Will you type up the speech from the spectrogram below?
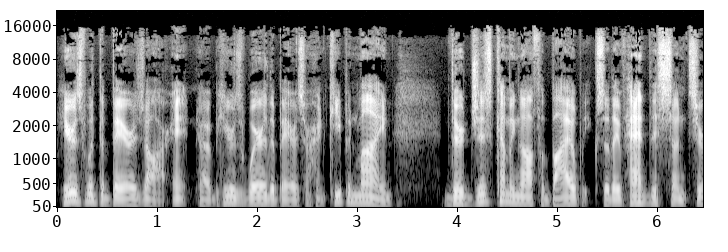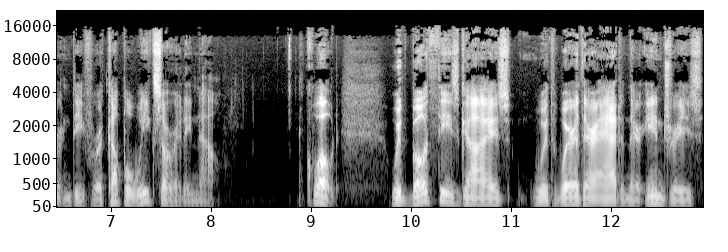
here's what the Bears are. Uh, here's where the Bears are. And keep in mind, they're just coming off a bye week, so they've had this uncertainty for a couple weeks already now. Quote, with both these guys, with where they're at and their injuries,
